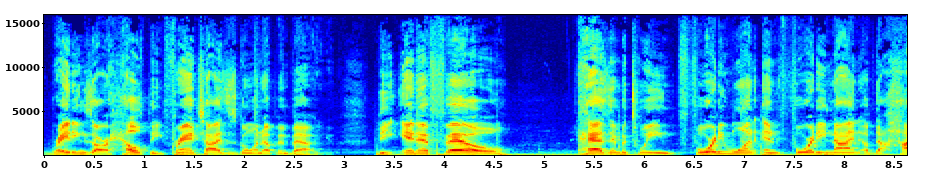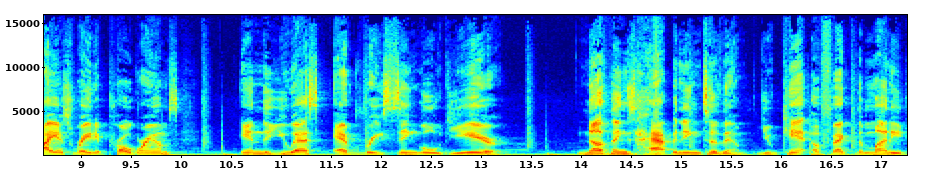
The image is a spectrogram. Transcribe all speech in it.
Ratings are healthy, franchises going up in value. The NFL has in between 41 and 49 of the highest rated programs in the US every single year. Nothing's happening to them. You can't affect the money,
